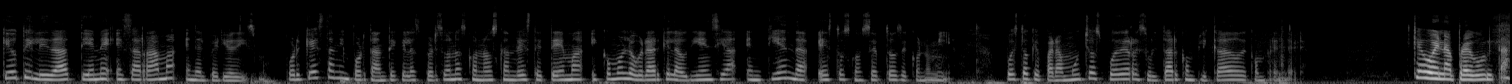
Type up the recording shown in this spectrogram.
¿qué utilidad tiene esa rama en el periodismo? ¿Por qué es tan importante que las personas conozcan de este tema y cómo lograr que la audiencia entienda estos conceptos de economía, puesto que para muchos puede resultar complicado de comprender? Qué buena pregunta.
